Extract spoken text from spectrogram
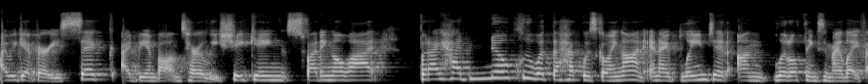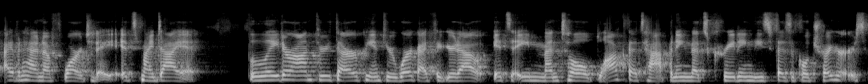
I would get very sick, I'd be involuntarily shaking, sweating a lot, but I had no clue what the heck was going on and I blamed it on little things in my life. I haven't had enough water today. It's my diet later on through therapy and through work, I figured out it's a mental block that's happening that's creating these physical triggers.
